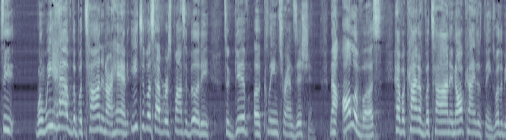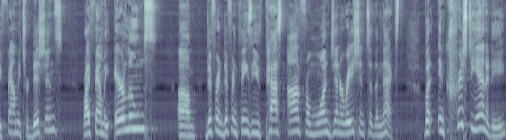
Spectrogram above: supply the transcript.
See, when we have the baton in our hand, each of us have a responsibility to give a clean transition. Now, all of us have a kind of baton in all kinds of things, whether it be family traditions, right? Family heirlooms, um, different, different things that you've passed on from one generation to the next. But in Christianity,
